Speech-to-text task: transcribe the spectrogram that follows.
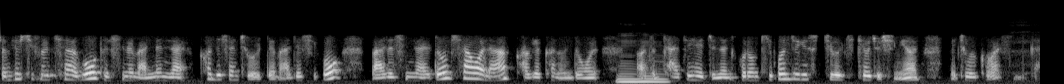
좀 휴식을 취하고 백신을 맞는 날 컨디션 좋을 때 맞으시고 맞으신 날도 샤워나 과격한 운동을 음. 어, 좀 자제해주는 그런 기본적인 수칙을 지켜주시면 네, 좋을 것 같습니다.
